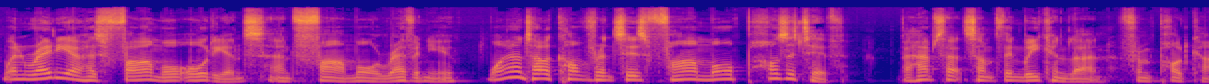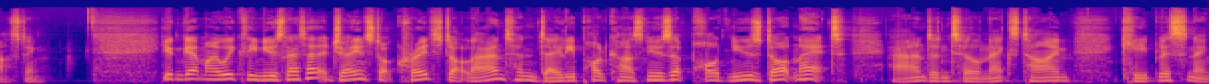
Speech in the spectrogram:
when radio has far more audience and far more revenue, why aren't our conferences far more positive? Perhaps that's something we can learn from podcasting. You can get my weekly newsletter at james.crid.land and daily podcast news at podnews.net. And until next time, keep listening.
